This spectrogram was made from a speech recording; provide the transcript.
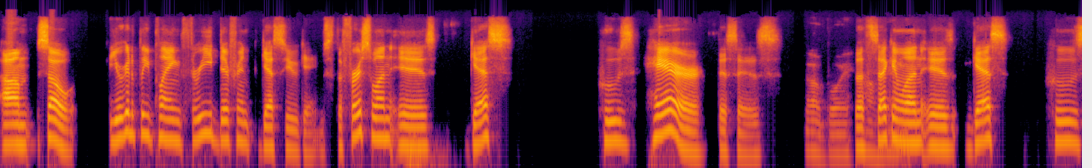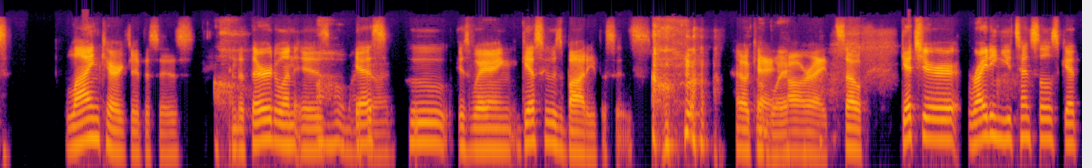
um, so you're gonna be playing three different Guess Who games. The first one is Guess whose hair this is. Oh boy. The Oh, second man. one is Guess whose line character this is, oh. and the third one is Oh Guess who is wearing. Guess whose body this is. god. Okay. Oh, boy. All right. So get your writing utensils, get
